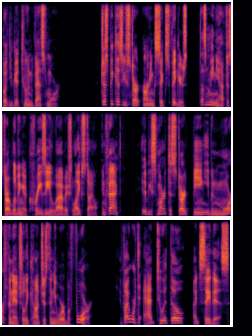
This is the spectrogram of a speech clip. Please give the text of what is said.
but you get to invest more. Just because you start earning six figures doesn't mean you have to start living a crazy, lavish lifestyle. In fact, it'd be smart to start being even more financially conscious than you were before. If I were to add to it, though, I'd say this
